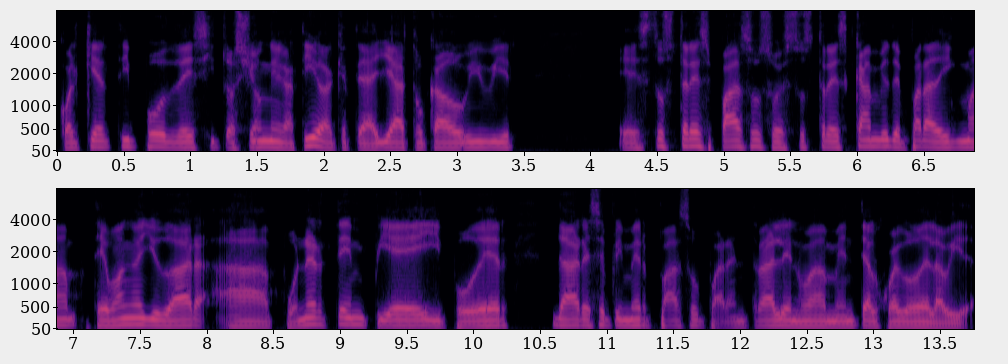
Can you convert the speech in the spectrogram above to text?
cualquier tipo de situación negativa que te haya tocado vivir. Estos tres pasos o estos tres cambios de paradigma te van a ayudar a ponerte en pie y poder dar ese primer paso para entrarle nuevamente al juego de la vida.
